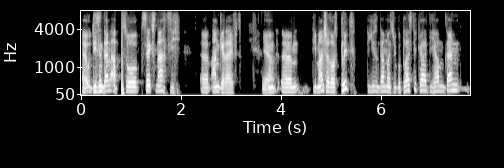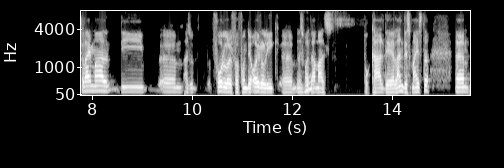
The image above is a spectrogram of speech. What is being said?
Äh, und die sind dann ab so 86 äh, angereift. Ja. Und ähm, die Mannschaft aus Split, die hießen damals Jugoplastika, die haben dann dreimal die, ähm, also Vorläufer von der Euroleague, ähm, das Mhm. war damals Pokal der Landesmeister, ähm,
